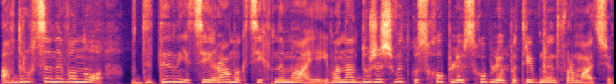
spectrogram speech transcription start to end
а вдруг це не воно. В дитини ці неї рамок цих немає, і вона дуже швидко схоплює схоплює потрібну інформацію.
